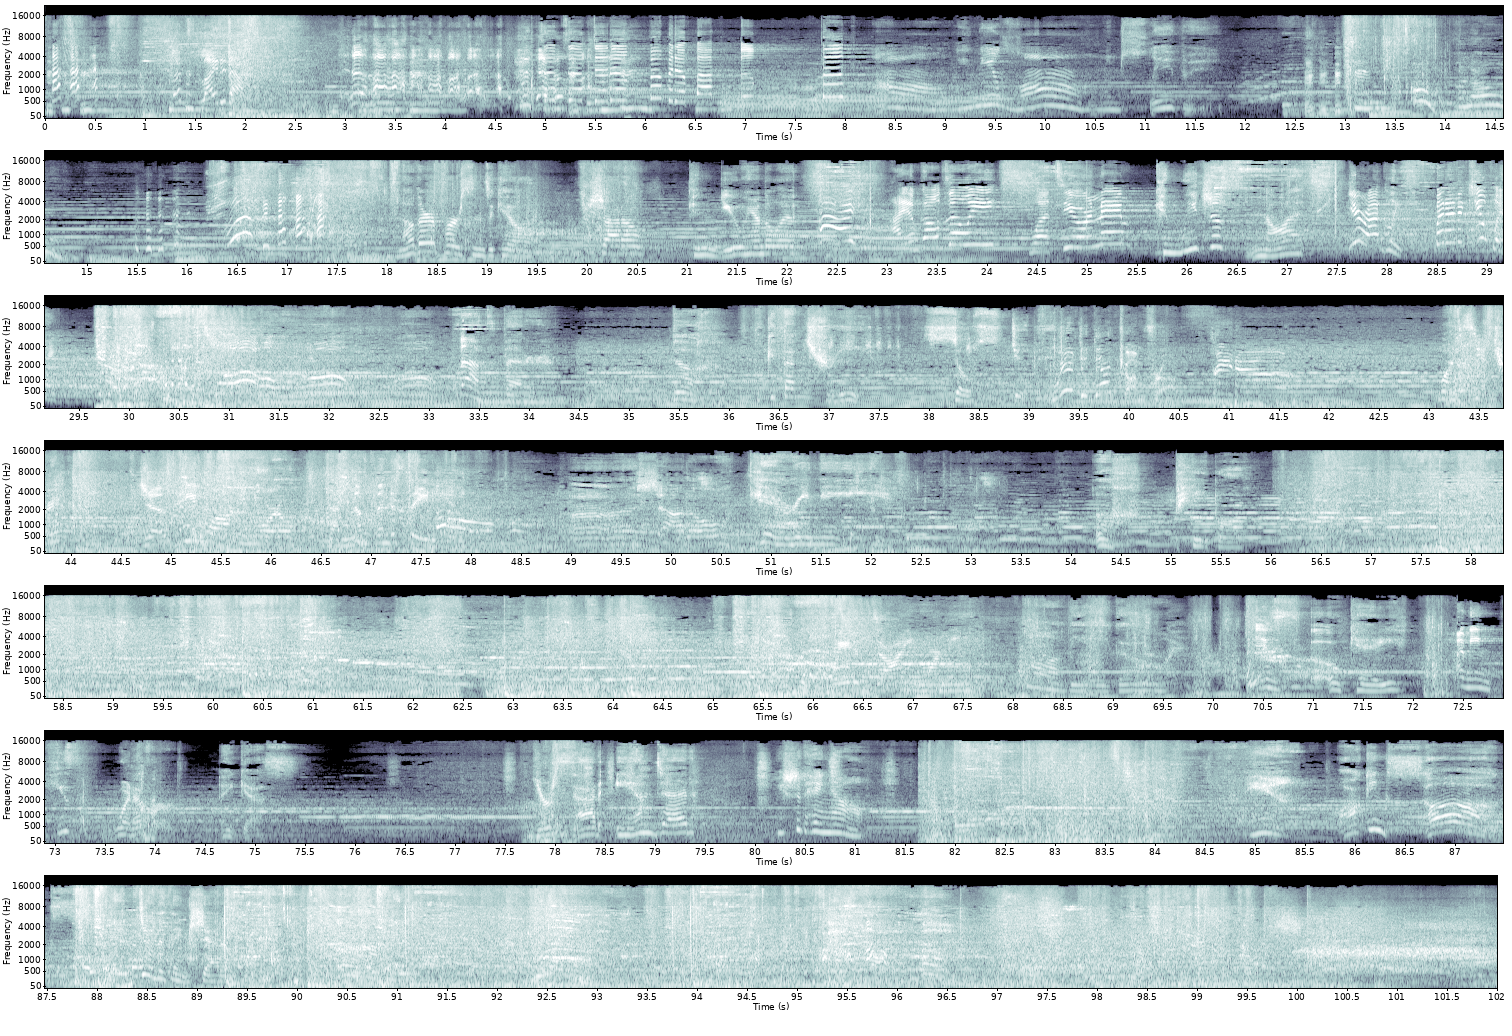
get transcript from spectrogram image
Let's light it up. oh, leave me alone. I'm sleeping. oh, hello. Another person to kill. Shadow, can you handle it? Hi, I am called Zoe. What's your name? Can we just not? You're ugly, but tree. So stupid. Where did that come from? Freedom! Want to see a trick? Just keep walking, Yordle. Got nothing to say to you. Uh, Shadow, carry me. Ugh, people. Okay. I mean, he's whatever, I guess. You're sad and dead? We should hang out. Man, walking sucks. Do the thing, Shadow.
